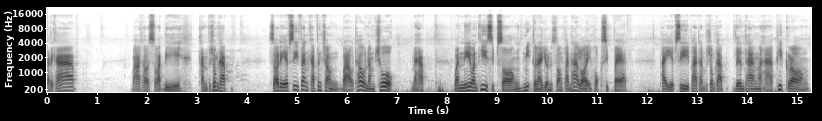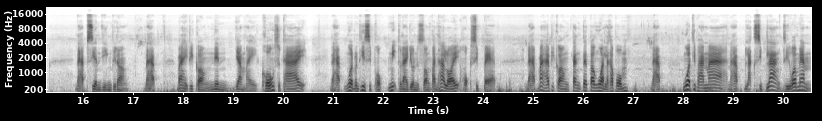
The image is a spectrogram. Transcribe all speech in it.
สวัสดีครับบ่าวเท่าสวัสดีท่านผู้ชมครับสวัสดีเอฟซีแฟนคลับทั้งช่องบ่าวเท่านำโชคนะครับ วันนี้วันที่ 12 มิถุนายน 2568พาเอฟซีพาท่านผู้ชมครับ เดินทางมาหาพี่กรองนะครับเซียนหญิงพี่น้องนะครับมาให้พี่กรองเน้นย้ำให้โค้งสุดท้ายนะครับงวดวันที่ 16 มิถุนายน 2568นะครับมาหาพี่กรองตั้งแต่ต้องงวดแล้วครับผมนะครับ งวดที่ผ่านมานะครับหลัก 10 ล่างถือว่าแม่น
